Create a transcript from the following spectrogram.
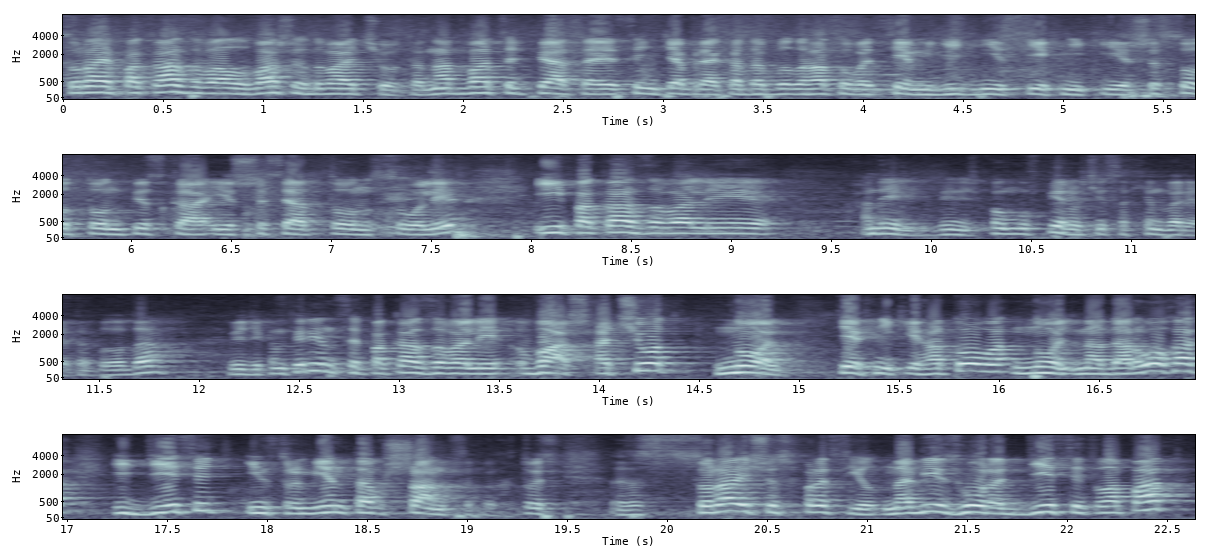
Сурай показывал ваши два отчета. На 25 сентября, когда было готово 7 единиц техники, 600 тонн песка и 60 тонн соли, и показывали, Андрей Евгеньевич, по-моему, в первых числах января это было, да? В видеоконференции показывали ваш отчет, 0 техники готово, 0 на дорогах и 10 инструментов шансовых. То есть э, Сурай еще спросил, на весь город 10 лопат,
